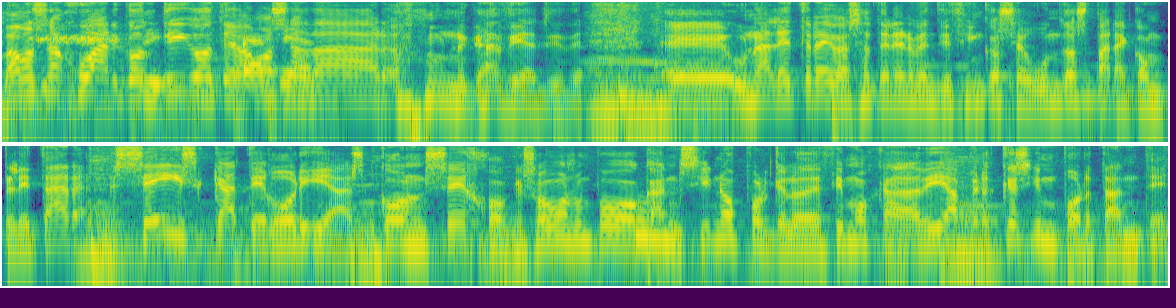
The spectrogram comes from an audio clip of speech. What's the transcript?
Vamos a jugar contigo. Te vamos a dar. Gracias. Eh, una letra y vas a tener 25 segundos para completar seis categorías. Consejo, que somos un poco cansinos porque lo decimos cada día, pero es que es importante.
